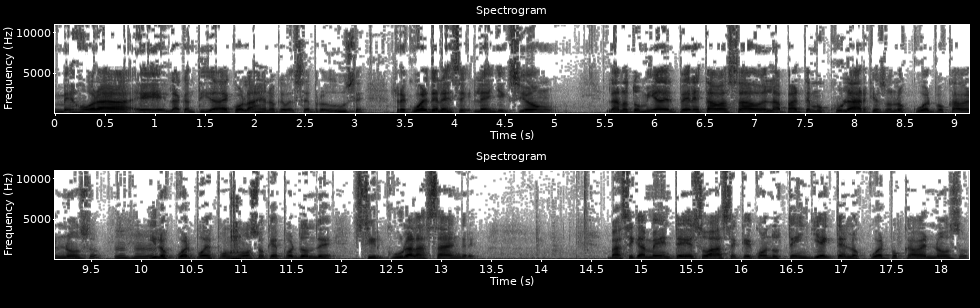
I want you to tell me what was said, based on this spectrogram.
mejora eh, la cantidad de colágeno que se produce. Recuerde, la inyección, la anatomía del pene está basado en la parte muscular, que son los cuerpos cavernosos, y los cuerpos esponjosos, que es por donde circula la sangre. Básicamente eso hace que cuando usted inyecta en los cuerpos cavernosos,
